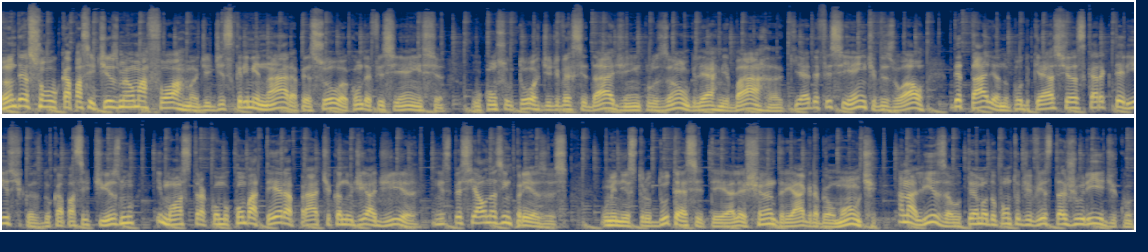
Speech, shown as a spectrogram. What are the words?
Anderson, o capacitismo é uma forma de discriminar a pessoa com deficiência. O consultor de diversidade e inclusão, Guilherme Barra, que é deficiente visual, detalha no podcast as características do capacitismo e mostra como combater a prática no dia a dia, em especial nas empresas. O ministro do TST, Alexandre Agra Belmonte, analisa o tema do ponto de vista jurídico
